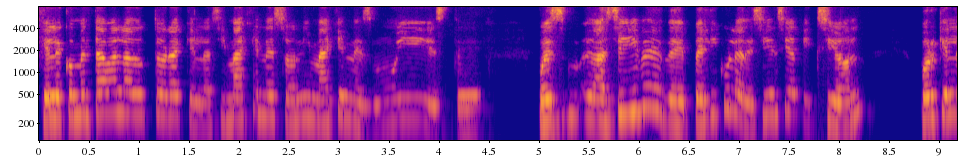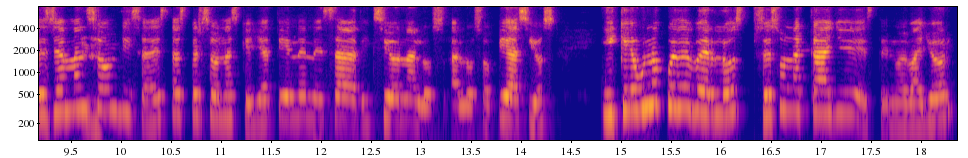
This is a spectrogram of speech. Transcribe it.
que le comentaba a la doctora que las imágenes son imágenes muy, este, pues así de, de película de ciencia ficción, porque les llaman zombies a estas personas que ya tienen esa adicción a los, a los opiáceos y que uno puede verlos, pues es una calle, este, Nueva York,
